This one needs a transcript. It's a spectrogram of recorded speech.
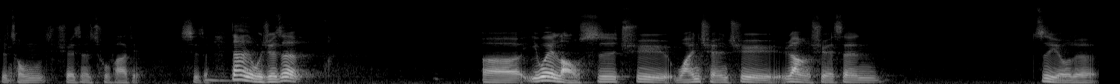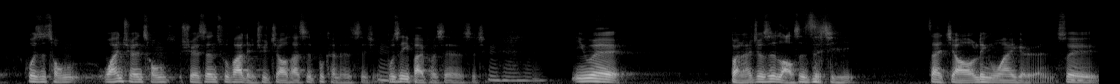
是从学生的出发点，是的。但我觉得，呃，一位老师去完全去让学生自由的，或是从完全从学生出发点去教他是不可能的事情，不是一百 percent 的事情，因为本来就是老师自己在教另外一个人，所以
